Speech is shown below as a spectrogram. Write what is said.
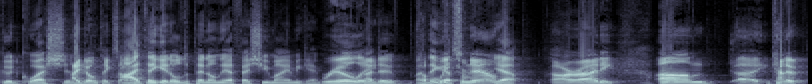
Good question. I don't think so. I think it'll depend on the FSU Miami game. Really? I do. A couple think weeks from now. Yep. All righty. Um, uh, kind of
